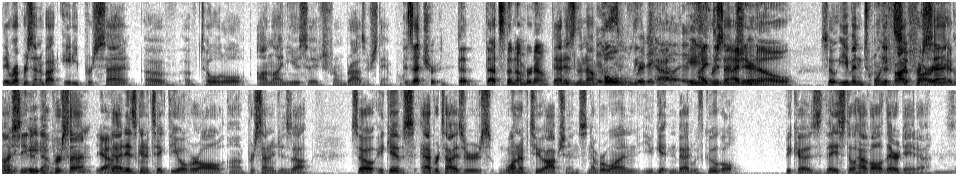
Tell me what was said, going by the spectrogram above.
they represent about 80% of, of total online usage from a browser standpoint. Is that true? That that's the number now? That is the number. It's Holy ridiculous. cow. 80% I, did, I didn't know. So even 25% on 80%, yeah. that is going to take the overall uh, percentages up. So it gives advertisers one of two options. Number one, you get in bed with Google because they still have all their data. Mm-hmm.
